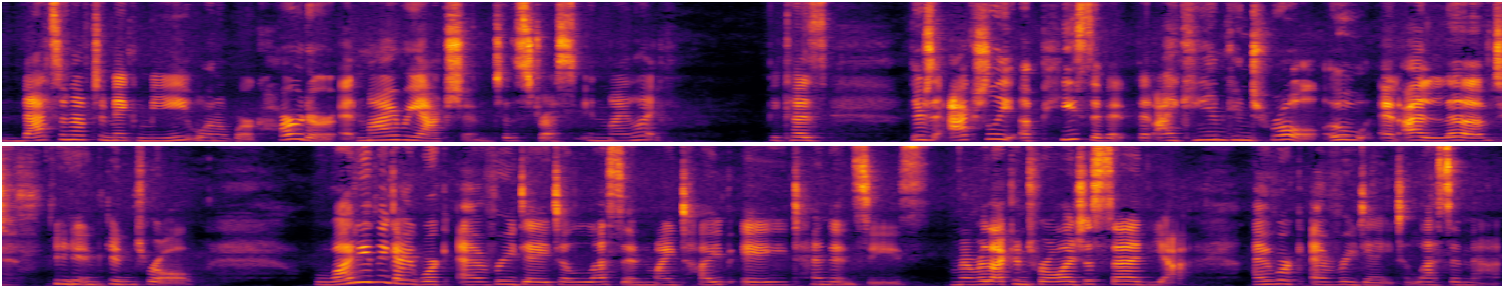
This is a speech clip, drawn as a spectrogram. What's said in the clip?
that's enough to make me want to work harder at my reaction to the stress in my life. Because there's actually a piece of it that I can control. Oh, and I love to be in control. Why do you think I work every day to lessen my type A tendencies? Remember that control I just said? Yeah. I work every day to lessen that.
